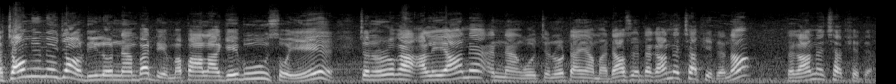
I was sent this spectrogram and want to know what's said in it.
အကြောင်းမျိုးမျိုးကြောင့်ဒီလိုနံပါတ်တွေမပါလာခဲ့ဘူးဆိုရင်ကျွန်တော်တို့ကအလျားနဲ့အနံကိုကျွန်တော်တိုင်ရမှာဒါဆိုရင်တကားနှစ်ချက်ဖြစ်တယ်နော်တကားနှစ်ချက်ဖြစ်တယ်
